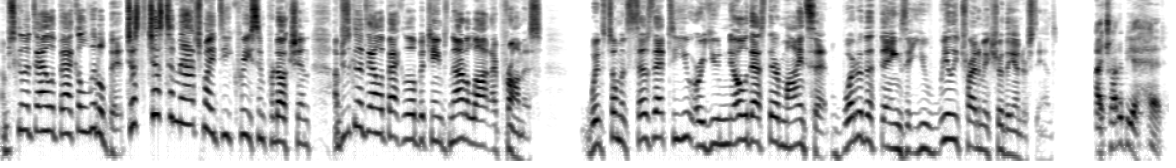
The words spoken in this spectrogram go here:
I'm just gonna dial it back a little bit, just just to match my decrease in production. I'm just gonna dial it back a little bit, James. Not a lot, I promise when someone says that to you or you know that's their mindset, what are the things that you really try to make sure they understand? I try to be ahead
